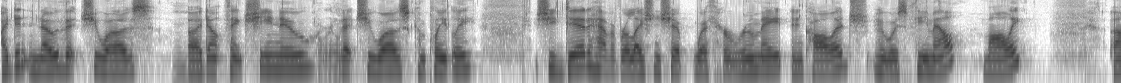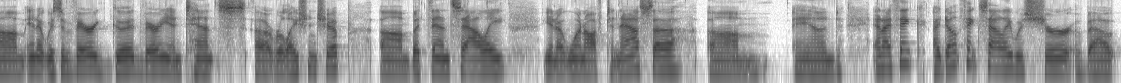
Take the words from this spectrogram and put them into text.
I didn't know that she was. I don't think she knew that she was completely. She did have a relationship with her roommate in college, who was female, Molly. Um, and it was a very good, very intense uh, relationship. Um, but then Sally, you know, went off to NASA, um, and and I think I don't think Sally was sure about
